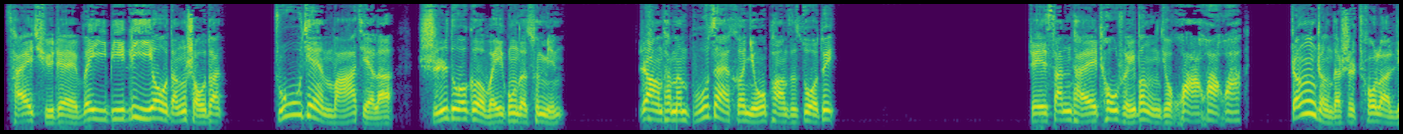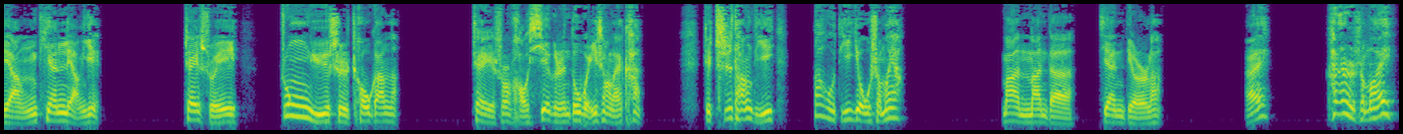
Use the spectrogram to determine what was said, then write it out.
采取这威逼利诱等手段，逐渐瓦解了十多个围攻的村民，让他们不再和牛胖子作对。这三台抽水泵就哗哗哗，整整的是抽了两天两夜，这水终于是抽干了。这时候，好些个人都围上来看，这池塘底到底有什么呀？慢慢的见底儿了，哎。看那是什么？哎，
